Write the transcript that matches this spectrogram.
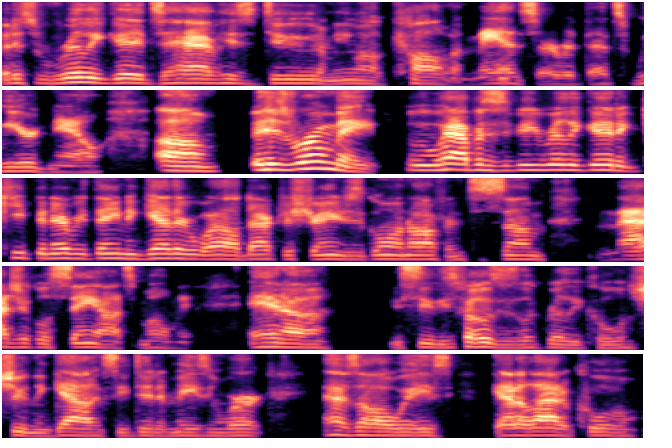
but it's really good to have his dude. I mean, I'll call him a manservant. That's weird now. Um, but his roommate, who happens to be really good at keeping everything together while Doctor Strange is going off into some magical seance moment. And uh you see these poses look really cool. Shooting the Galaxy did amazing work as always. Got a lot of cool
